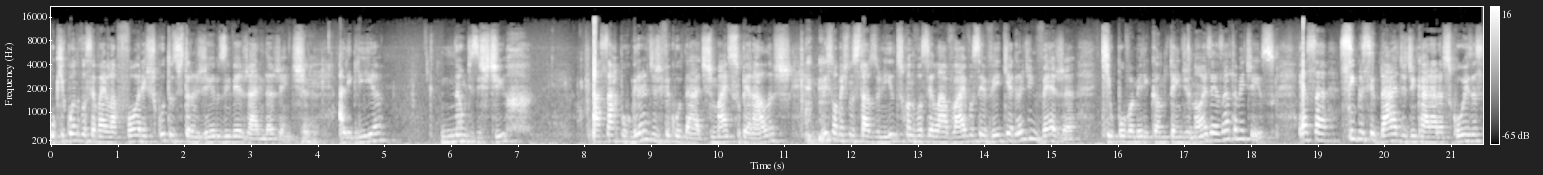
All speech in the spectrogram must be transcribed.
o que quando você vai lá fora, escuta os estrangeiros invejarem da gente. É. Alegria, não desistir, passar por grandes dificuldades, mas superá-las, principalmente nos Estados Unidos, quando você lá vai, você vê que a grande inveja que o povo americano tem de nós é exatamente isso. Essa simplicidade de encarar as coisas,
